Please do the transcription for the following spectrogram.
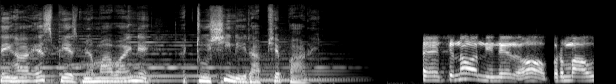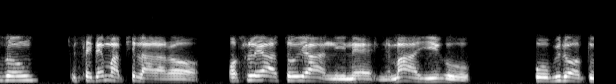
သင်ဟာ SPS မြန်မာပိုင်းနဲ့အတူရှိနေတာဖြစ်ပါတယ်အဲကျွန်တော်အနေနဲ့တော့ပထမအဆုံးစိတ်ထဲမှာဖြစ်လာတာတော့ဩစတြေးလျအစိုးရအနေနဲ့မြန်မာအရေးကိုပို့ပြီးတော့သူ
